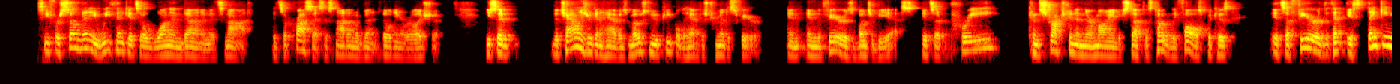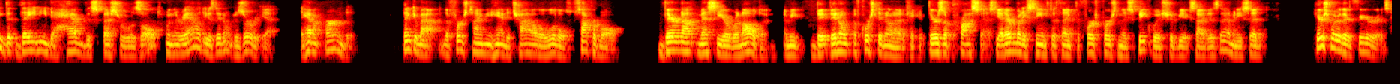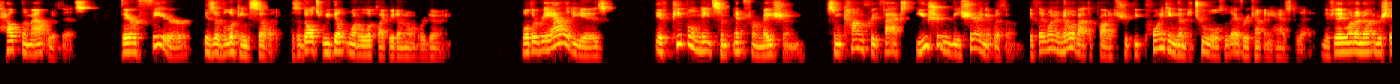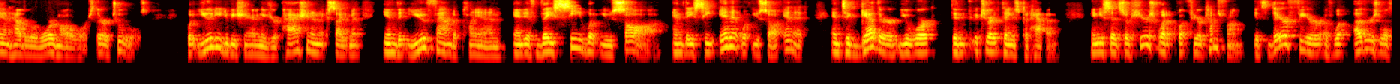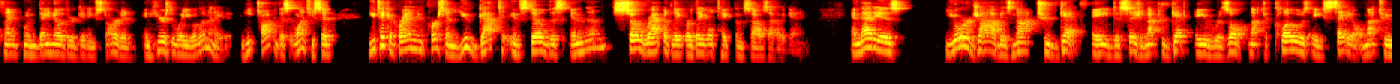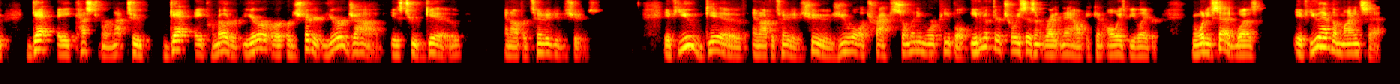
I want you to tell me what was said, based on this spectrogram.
See, for so many, we think it's a one and done, and it's not. It's a process, it's not an event, building a relationship. He said, the challenge you're going to have is most new people they have this tremendous fear. And, and the fear is a bunch of BS. It's a pre construction in their mind of stuff that's totally false because it's a fear that th- is thinking that they need to have this special result when the reality is they don't deserve it yet. They haven't earned it think about the first time you hand a child a little soccer ball they're not Messi or Ronaldo. I mean, they, they don't, of course, they don't know how to kick it. There's a process. Yet everybody seems to think the first person they speak with should be excited as them. And he said, here's where their fear is help them out with this. Their fear is of looking silly. As adults, we don't want to look like we don't know what we're doing. Well, the reality is, if people need some information some concrete facts, you shouldn't be sharing it with them. If they want to know about the product, you should be pointing them to tools that every company has today. And if they want to know, understand how the reward model works, there are tools. What you need to be sharing is your passion and excitement in that you found a plan. And if they see what you saw and they see in it what you saw in it, and together you work, then great things could happen. And he said, So here's what, what fear comes from it's their fear of what others will think when they know they're getting started. And here's the way you eliminate it. And he taught me this at lunch. He said, You take a brand new person, you've got to instill this in them so rapidly, or they will take themselves out of the game. And that is, your job is not to get a decision, not to get a result, not to close a sale, not to get a customer, not to get a promoter, your or, or distributor. Your job is to give an opportunity to choose. If you give an opportunity to choose, you will attract so many more people. Even if their choice isn't right now, it can always be later. And what he said was if you have the mindset,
